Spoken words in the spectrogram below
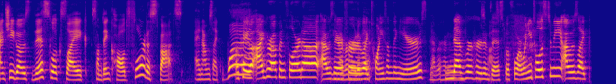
And she goes, "This looks like something called Florida spots." And I was like, "What?" Okay, but I grew up in Florida. I was there for like 20 something years. Never heard of Never it. heard of this before. When you told this to me, I was like,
